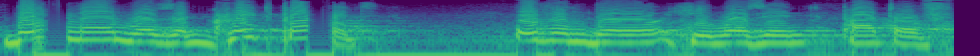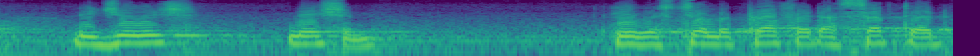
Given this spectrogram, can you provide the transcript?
This man was a great prophet, even though he wasn't part of the Jewish nation. He was still a prophet accepted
